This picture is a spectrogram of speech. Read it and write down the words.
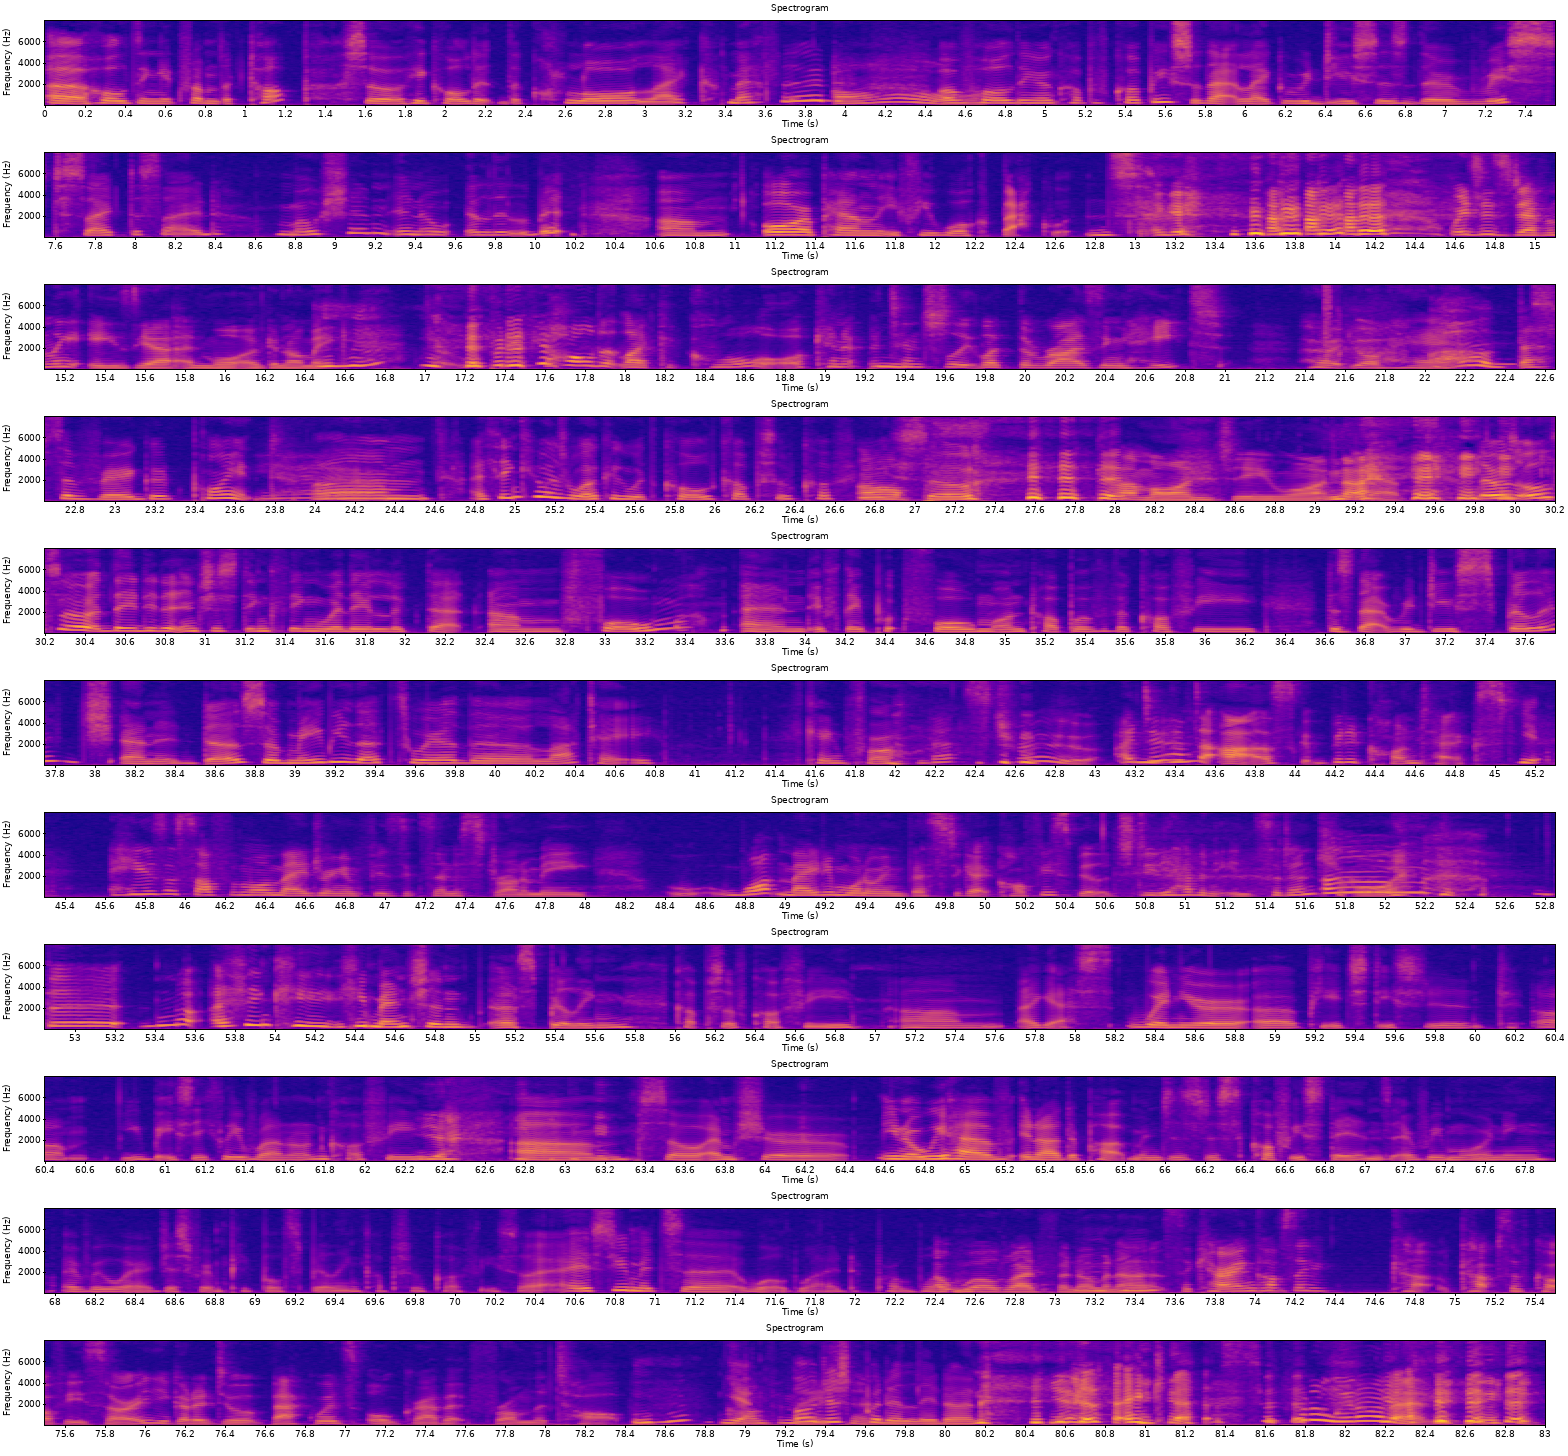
uh, holding it from the top. So he called it the claw-like method Oh. of holding a cup of coffee. So that like reduces the wrist side to side motion in a, a little bit. Um, or apparently if you walk backwards. Okay. Which is definitely easier and more ergonomic. Mm-hmm. but if you hold it like a claw, can it potentially, like the rising heat, hurt your hand? Oh, that's a very good point. Yeah. Um, I think he was working with cold cups of coffee, Oh, so Come on, Ji Won. Yeah. there was also they did an interesting thing where they looked at um, foam and if they put foam on top of the coffee, does that reduce spillage? And it does. So maybe that's where the latte came from. That's true. I do have to ask a bit of context. Yeah. He is a sophomore majoring in physics and astronomy. What made him want to investigate coffee spillage? Did he have an incident or Um, The no, I think he he mentioned uh, spilling cups of coffee. Um, I guess when you're a PhD student, um, you basically run on coffee. Yeah. um, so I'm sure you know we have in our department just just coffee stands every morning everywhere just from people spilling cups of coffee. So I assume it's a worldwide problem. a worldwide phenomena? Mm-hmm. So carrying cups of cu- cups of coffee, sorry, you got to do it backwards or grab it from the top. Mm-hmm. yeah. Or just put a lid on. it, Yeah. I guess. Put a lid on it.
